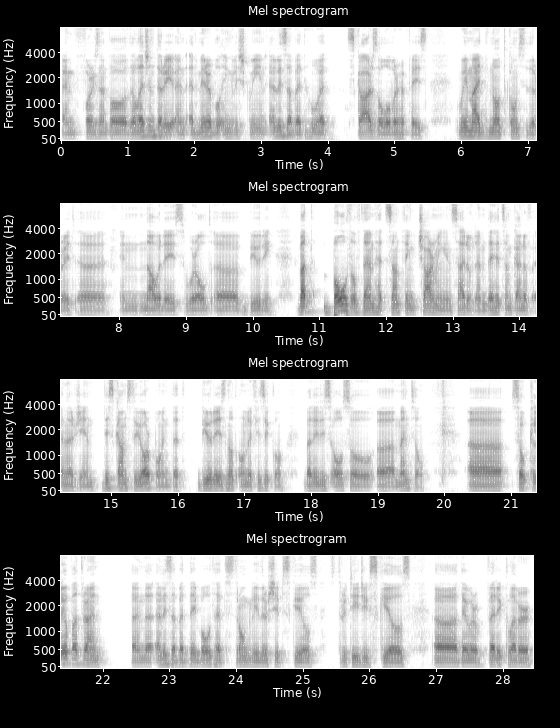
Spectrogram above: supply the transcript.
And for example, the legendary and admirable English queen Elizabeth, who had scars all over her face, we might not consider it uh, in nowadays world uh, beauty. But both of them had something charming inside of them. They had some kind of energy, and this comes to your point that beauty is not only physical, but it is also uh, mental. Uh, so Cleopatra and and uh, Elizabeth, they both had strong leadership skills, strategic skills. Uh, they were very clever,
